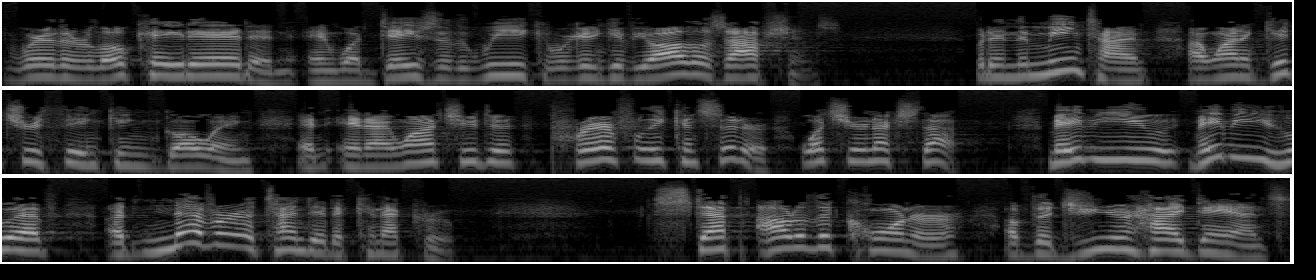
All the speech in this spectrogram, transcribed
where they're located and, and what days of the week. We're going to give you all those options. But in the meantime, I want to get your thinking going, and, and I want you to prayerfully consider what's your next step. Maybe you, maybe you have uh, never attended a Connect group. Step out of the corner of the junior high dance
